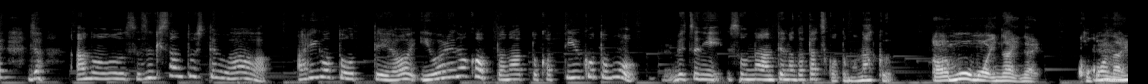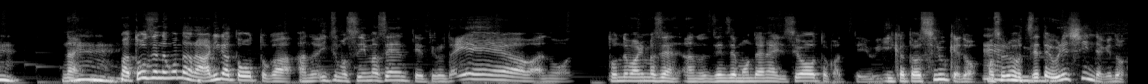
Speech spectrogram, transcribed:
え。じゃあ、あの、鈴木さんとしては、ありがとうってあ言われなかったなとかっていうことも、別にそんなアンテナが立つこともなく？あ、もうもういないいない。ここはない。うんない。うんまあ当然のことならありがとうとか、あの、いつもすいませんって言ってくれたら、いやいやいや、あの、とんでもありません。あの、全然問題ないですよとかっていう言い方はするけど、まあそれは絶対嬉しいんだけど、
